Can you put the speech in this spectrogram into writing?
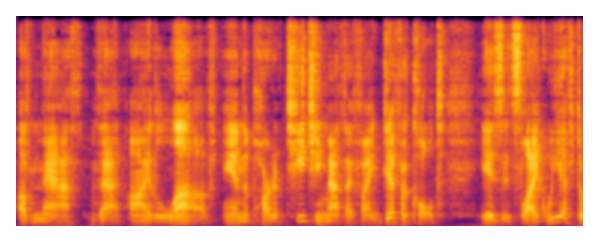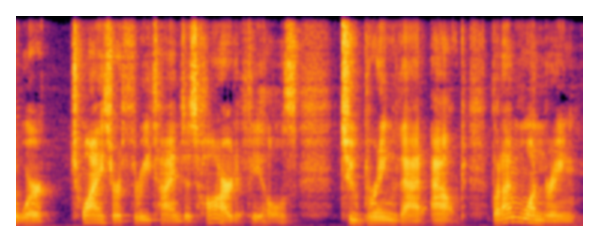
of math that i love. And the part of teaching math i find difficult is it's like we have to work twice or three times as hard, it feels, to bring that out. But I'm wondering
